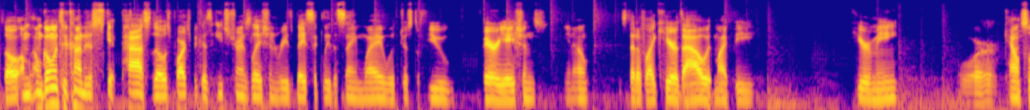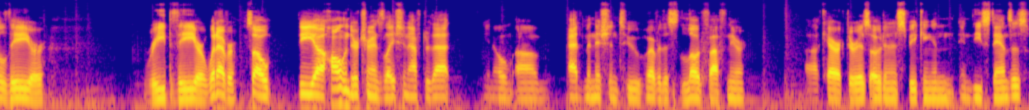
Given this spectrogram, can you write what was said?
So I'm, I'm going to kind of just skip past those parts because each translation reads basically the same way with just a few variations. You know, instead of like hear thou, it might be hear me or counsel thee or read thee or whatever. So the uh, Hollander translation after that, you know, um, admonition to whoever this Lodfafnir uh, character is, Odin is speaking in, in these stanzas.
